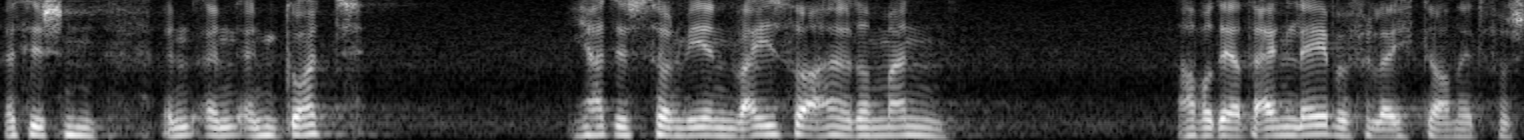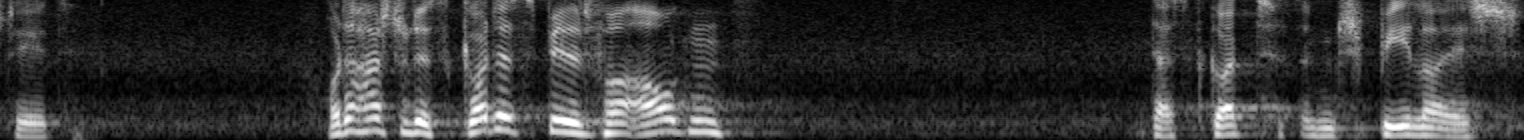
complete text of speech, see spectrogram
Es ist ein, ein, ein Gott, ja, das ist so wie ein weiser alter Mann, aber der dein Leben vielleicht gar nicht versteht. Oder hast du das Gottesbild vor Augen, dass Gott ein Spieler ist,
